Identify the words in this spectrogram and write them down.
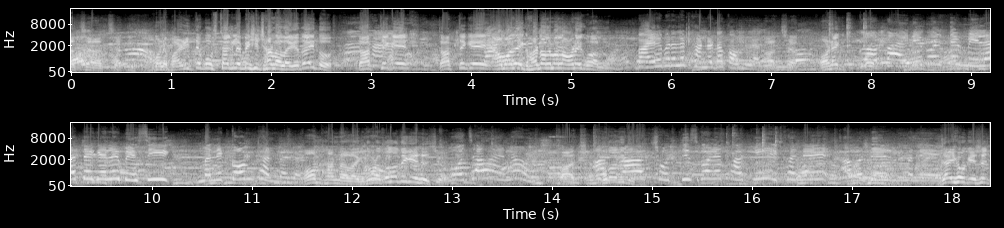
আচ্ছা আচ্ছা। মানে বাড়িতে বসে থাকলে বেশি ঠান্ডা লাগে তাই তো? তার থেকে তার থেকে আমাদের ঘাটাল মেলা অনেক ভালো। বাইরে বেরোলে ঠান্ডাটা কম লাগে। আচ্ছা অনেক বাইরে বলতে মেলাতে গেলে বেশি মানে কম ঠান্ডা লাগে। কম ঠান্ডা লাগে। তোমরা কোথা থেকে এসেছ? মজা হয় না। আচ্ছা, কোথা থেকে? ছত্তিশগড়ে থাকি এখানে আমাদের মানে যাই হোক এসেছ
